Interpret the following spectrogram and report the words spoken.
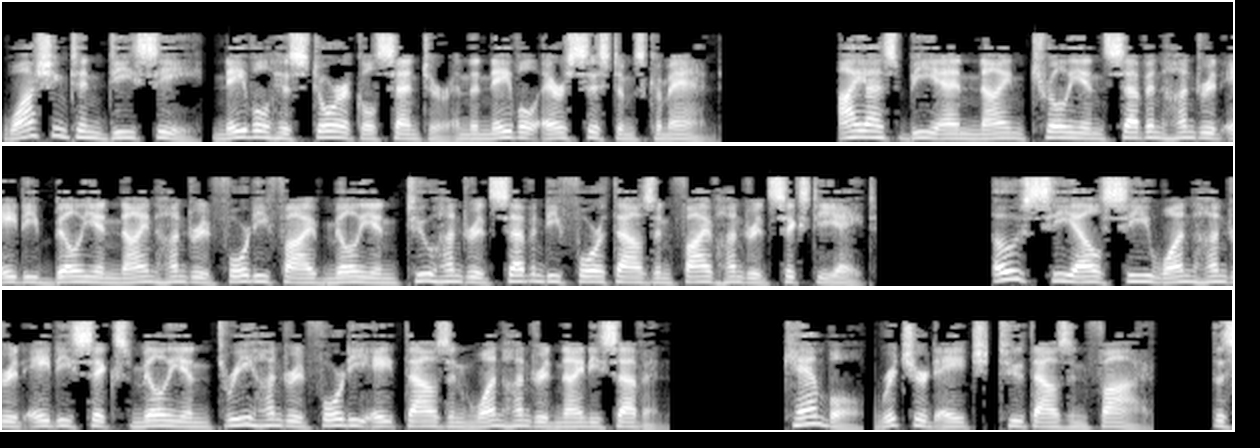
Washington, D.C., Naval Historical Center and the Naval Air Systems Command. ISBN 9780945274568. OCLC 186348197. Campbell, Richard H. 2005. The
